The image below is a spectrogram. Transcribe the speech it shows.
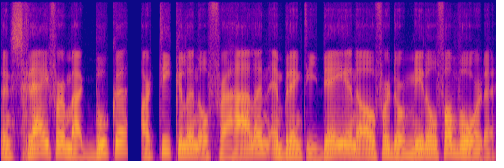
Een schrijver maakt boeken, artikelen of verhalen en brengt ideeën over door middel van woorden.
